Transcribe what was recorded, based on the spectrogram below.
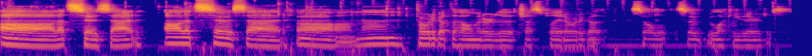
Oh, that's so sad. Oh, that's so sad. Oh, man. If I would've got the helmet or the chest plate, I would've got so, so lucky there, just...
